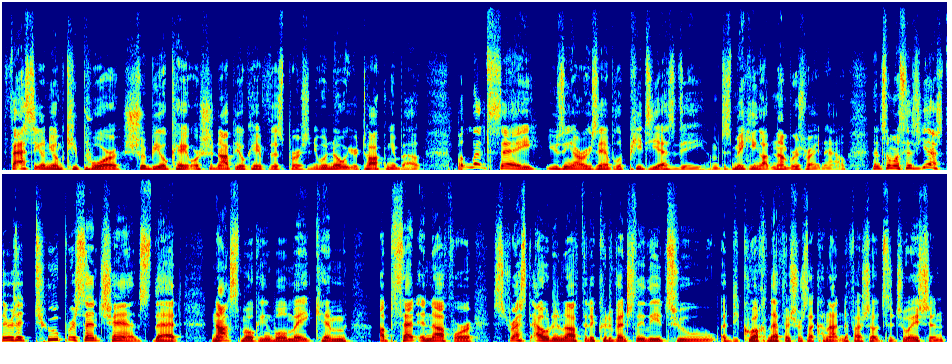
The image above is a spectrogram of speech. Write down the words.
fasting on Yom Kippur should be okay or should not be okay for this person. You would know what you're talking about. But let's say, using our example of PTSD, I'm just making up numbers right now, and someone says, yes, there's a 2% chance that not smoking will make him upset enough or stressed out enough that it could eventually lead to a pikuach nefesh or sakanat nefashot situation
